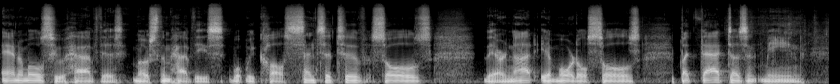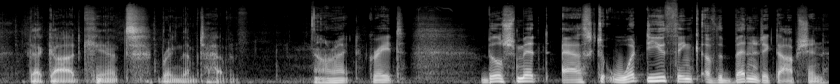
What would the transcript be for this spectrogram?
animals who have this, most of them have these, what we call sensitive souls. They are not immortal souls, but that doesn't mean that God can't bring them to heaven. All right. Great. Bill Schmidt asked, What do you think of the Benedict option?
